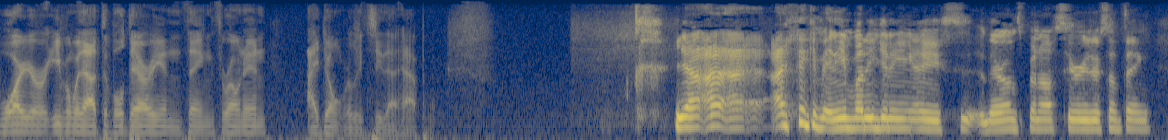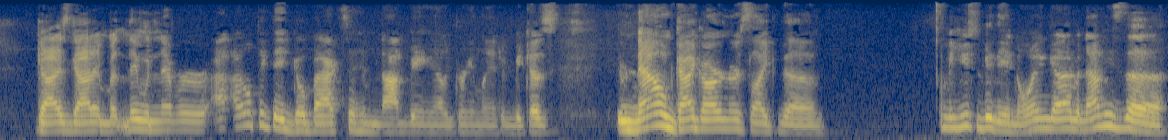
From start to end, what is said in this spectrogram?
Warrior, even without the Vuldarian thing thrown in, I don't really see that happening. Yeah, I, I, I think if anybody getting a their own spin-off series or something, guys got it, but they would never. I, I don't think they'd go back to him not being a Green Lantern because now Guy Gardner's like the. I mean, he used to be the annoying guy, but now he's the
